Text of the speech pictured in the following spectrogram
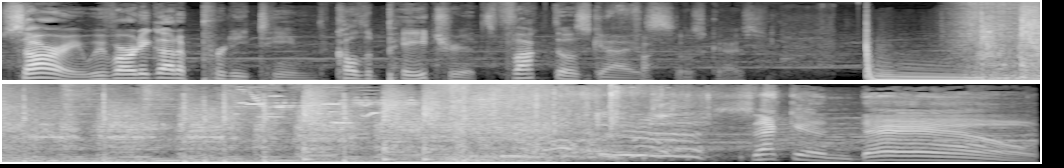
Sorry, we've already got a pretty team They're called the Patriots. Fuck those guys. fuck those guys. Second down.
